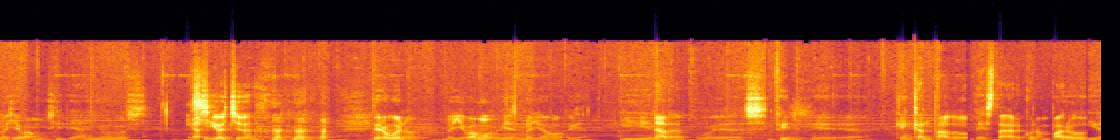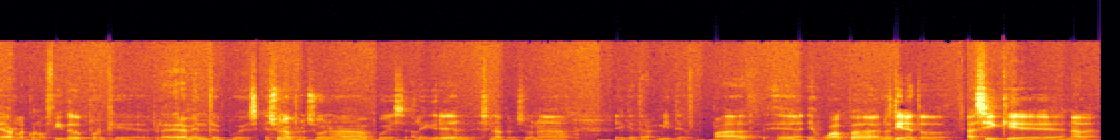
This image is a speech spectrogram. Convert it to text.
nos llevamos 7 años, casi 8, pero bueno, lo llevamos bien, lo llevamos bien. Y nada, pues en fin, que, que, encantado de estar con Amparo y de haberla conocido porque verdaderamente pues es una persona pues alegre, es una persona eh, que transmite paz, eh, es guapa, lo tiene todo. Así que nada,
